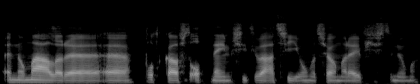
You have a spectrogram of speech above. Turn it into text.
een normalere eh podcast opneemsituatie, om het zo maar eventjes te noemen.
